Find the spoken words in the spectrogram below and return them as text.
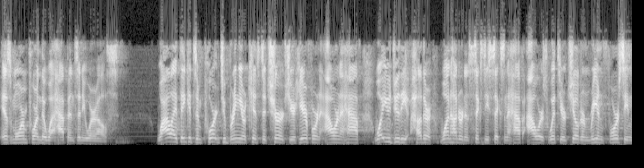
is more important than what happens anywhere else. While I think it's important to bring your kids to church, you're here for an hour and a half. What you do the other 166 and a half hours with your children, reinforcing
